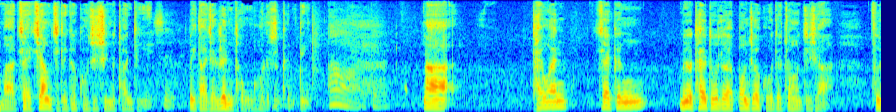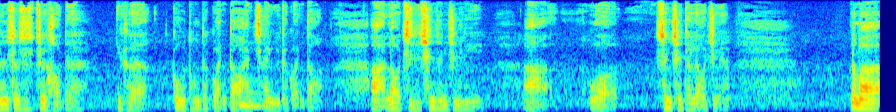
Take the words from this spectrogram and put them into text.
么在这样子的一个国际性的团体是被大家认同或者是肯定啊，对。那台湾在跟没有太多的邦交国的状况之下，扶轮社是最好的一个沟通的管道和参与的管道。嗯、啊，那我自己亲身经历，啊，我深切的了解。那么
